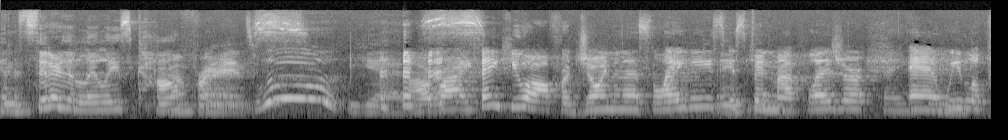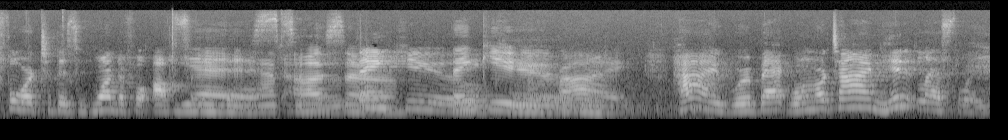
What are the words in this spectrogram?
Consider the Lilies Conference. Woo! Yes. All right, thank you all for joining us, ladies. Thank it's been my pleasure, Thank and you. we look forward to this wonderful, awesome Yes, event. Absolutely. awesome. Thank you. Thank you. Right. Hi, we're back one more time. Hit it, Leslie.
